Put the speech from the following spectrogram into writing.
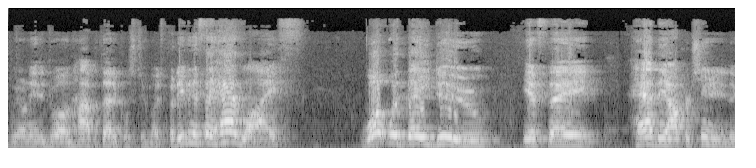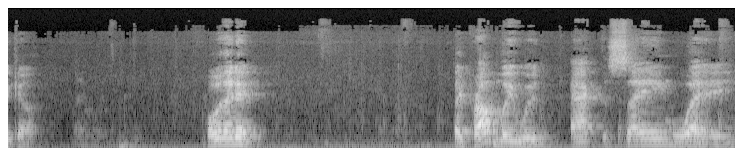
we don't need to dwell on hypotheticals too much, but even if they had life, what would they do if they had the opportunity to come? What would they do? They probably would act the same way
